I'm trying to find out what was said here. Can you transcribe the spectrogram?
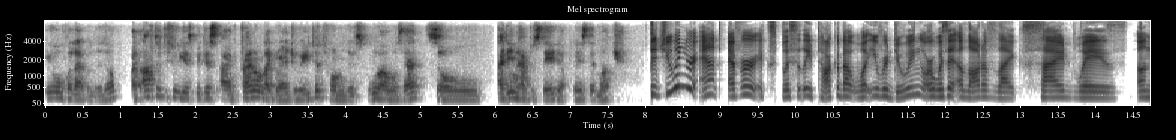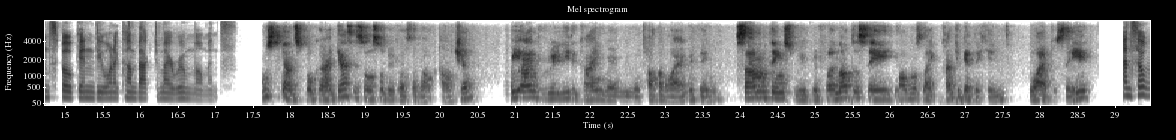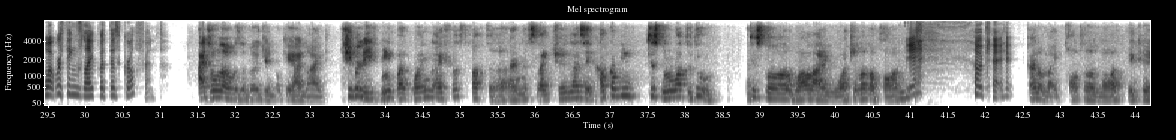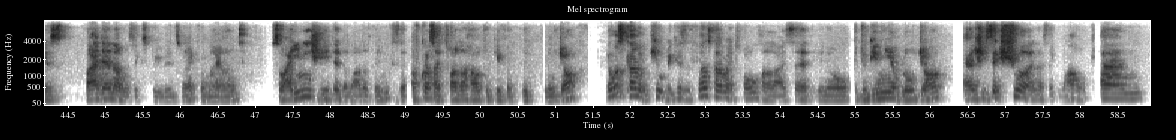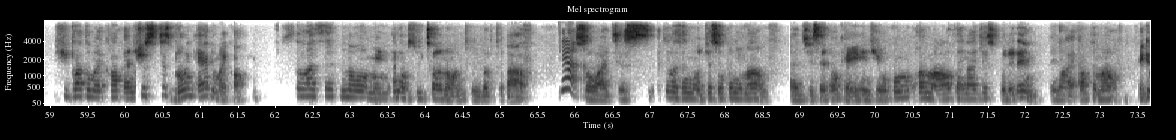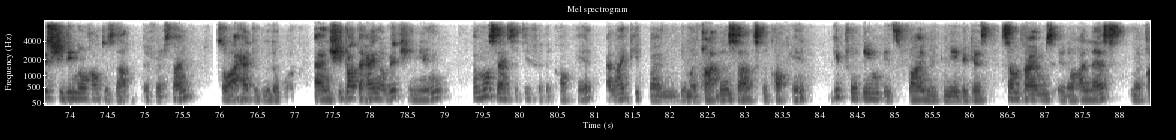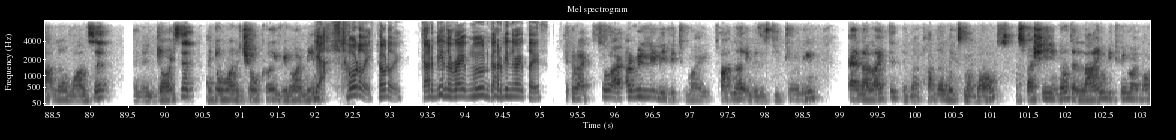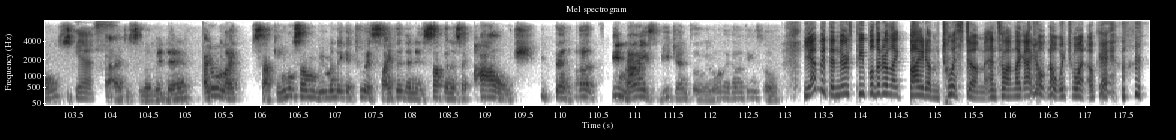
It overlapped a little. But after the two years, because I kind of like graduated from the school I was at, so I didn't have to stay at their place that much. Did you and your aunt ever explicitly talk about what you were doing, or was it a lot of like sideways unspoken, do you want to come back to my room moments? Mostly unspoken. I guess it's also because of our culture. We aren't really the kind where we will talk about everything. Some things we prefer not to say, almost like, can't you get the hint? Do I have to say it? And so, what were things like with this girlfriend? I told her I was a virgin. Okay, I lied. She believed me, but when I first fucked her, and it's like she realized, like, how come you just know what to do? I just know while I watch a lot of porn. Yeah. okay kind of like taught her a lot because by then I was experienced, right, from my aunt. So I initiated a lot of things. Of course, I taught her how to give a good blowjob. It was kind of cute because the first time I told her, I said, you know, could you give me a blowjob? And she said, sure. And I was like, wow. And she got to my cock and she was just blowing air to my cock. So I said, no, I mean, I think I was too turned on to, love to laugh. Yeah. So I just, I told her, no, just open your mouth. And she said, okay. And she opened her mouth and I just put it in. You know, I helped the mouth because she didn't know how to suck the first time. So I had to do the work. And she got the hang of it. She knew. I'm more sensitive with the cock head. I like it when my partner sucks the cock head. Deep throating, it's fine with me because sometimes, you know, unless my partner wants it and enjoys it, I don't want to choke her, if you know what I mean. Yeah, totally, totally. Got to be in the right mood, got to be in the right place. Correct. So I, I really leave it to my partner if it is deep throating. And I liked it if my partner licks my balls, especially, you know, the line between my balls. Yes. I, I just love it there. I don't like sucking. You know, some women, they get too excited and they suck and it's like, ouch, that hurts. Be nice, be gentle, you know, that kind of thing. So, yeah, but then there's people that are like, bite them, twist them. And so I'm like, I don't know which one. Okay.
